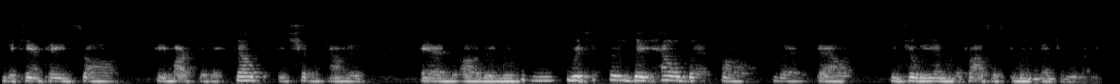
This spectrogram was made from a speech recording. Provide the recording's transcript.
and the campaign saw a mark that they felt it should have counted and uh, they would with they held that uh, that ballot until the end of the process and then eventually let it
